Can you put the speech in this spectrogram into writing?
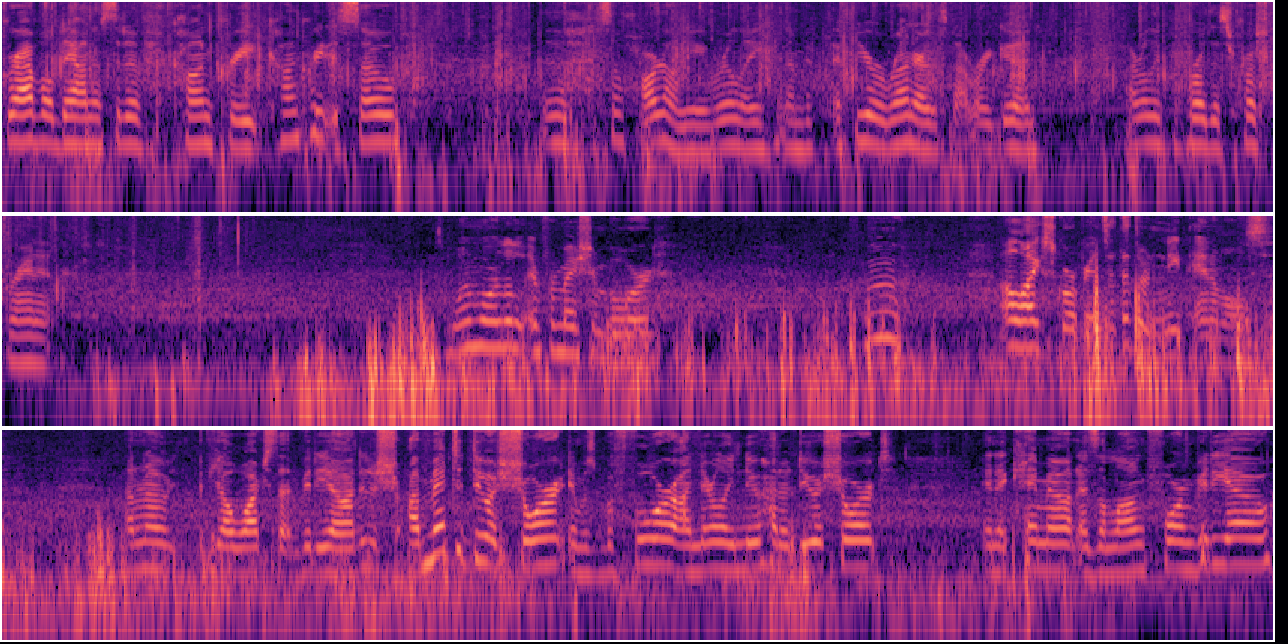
gravel down instead of concrete. Concrete is so ugh, so hard on you, really. And if you're a runner, that's not very good. I really prefer this crushed granite. There's one more little information board. I like scorpions. I think they're neat animals. I don't know if y'all watched that video. I did a I meant to do a short. It was before I nearly knew how to do a short, and it came out as a long form video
